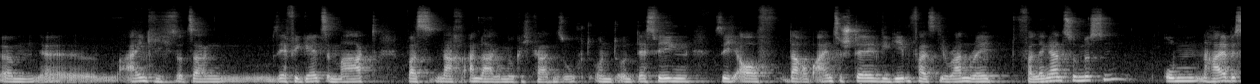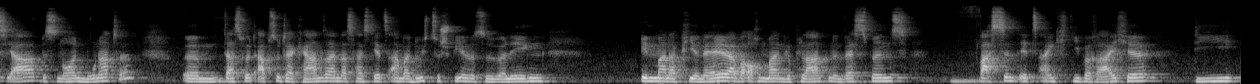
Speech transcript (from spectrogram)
ähm, äh, eigentlich sozusagen sehr viel Geld im Markt, was nach Anlagemöglichkeiten sucht. Und, und deswegen sich auf, darauf einzustellen, gegebenenfalls die Runrate verlängern zu müssen, um ein halbes Jahr bis neun Monate. Ähm, das wird absoluter Kern sein. Das heißt, jetzt einmal durchzuspielen und zu überlegen, in meiner PL, aber auch in meinen geplanten Investments, was sind jetzt eigentlich die Bereiche, die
